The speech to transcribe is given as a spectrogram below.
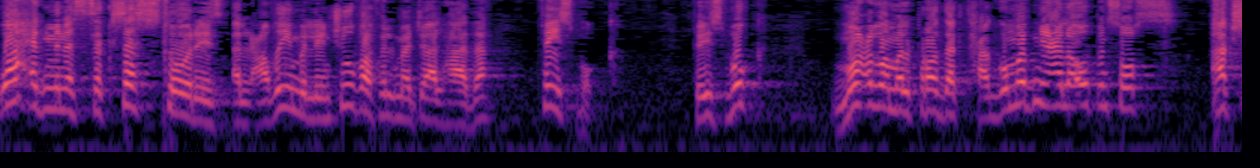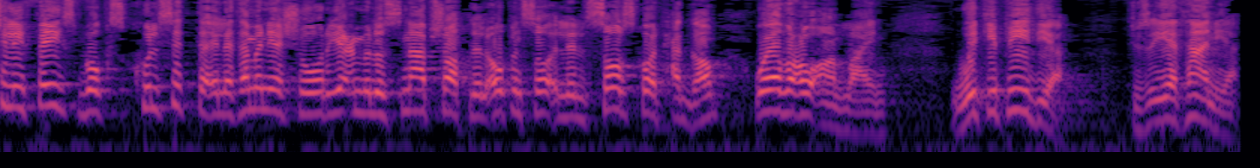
واحد من ال success stories العظيمه اللي نشوفها في المجال هذا فيسبوك فيسبوك معظم ال product حقه مبني على open source actually فيسبوك كل ستة إلى ثمانية شهور يعملوا snapshot لل open لل source code حقهم ويضعوه اونلاين ويكيبيديا جزئية ثانية.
